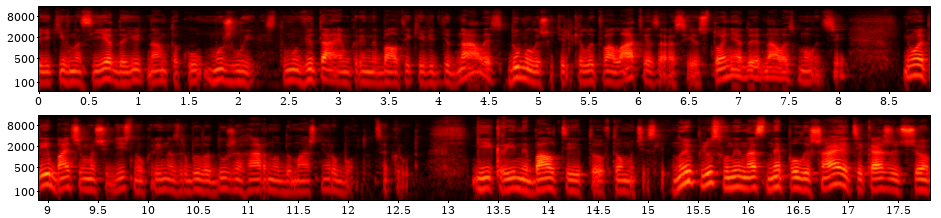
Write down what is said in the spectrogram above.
які в нас є, дають нам таку можливість. Тому вітаємо країни Балтики, від'єднались. Думали, що тільки Литва, Латвія, зараз і Естонія доєдналась, молодці. Ну от і бачимо, що дійсно Україна зробила дуже гарну домашню роботу. Це круто. І країни Балтії, то в тому числі. Ну і плюс вони нас не полишають і кажуть, що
